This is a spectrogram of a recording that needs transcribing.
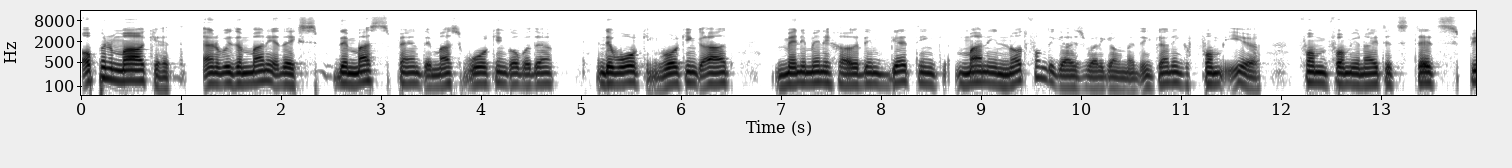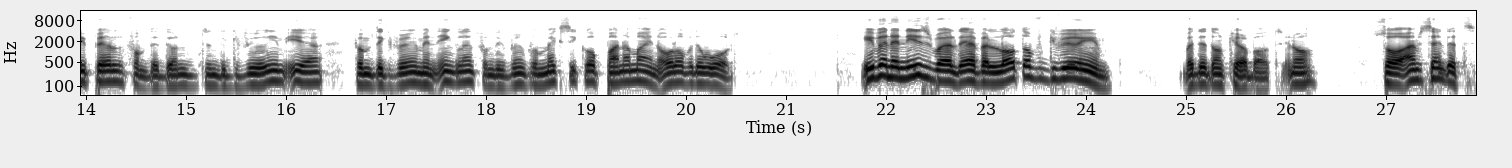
open market and with the money they they must spend, they must working over there, and they're working, working hard. Many many Haredim getting money not from the Israeli government, they're getting from here, from from United States people, from the the Gvirim here, from the Gvirim in England, from the Gvirim from Mexico, Panama, and all over the world. Even in Israel, they have a lot of Gvirim, but they don't care about, you know. So I'm saying that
